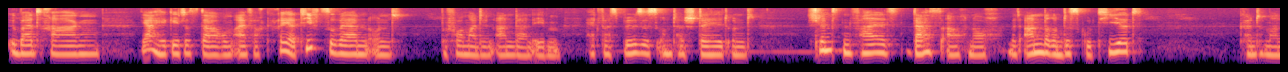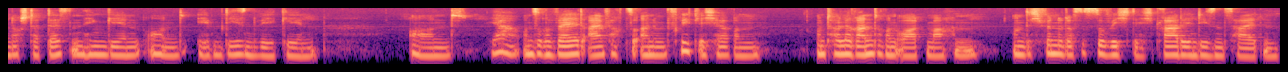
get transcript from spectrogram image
übertragen ja, hier geht es darum, einfach kreativ zu werden und bevor man den anderen eben etwas Böses unterstellt und schlimmstenfalls das auch noch mit anderen diskutiert, könnte man doch stattdessen hingehen und eben diesen Weg gehen und ja, unsere Welt einfach zu einem friedlicheren und toleranteren Ort machen. Und ich finde, das ist so wichtig, gerade in diesen Zeiten.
